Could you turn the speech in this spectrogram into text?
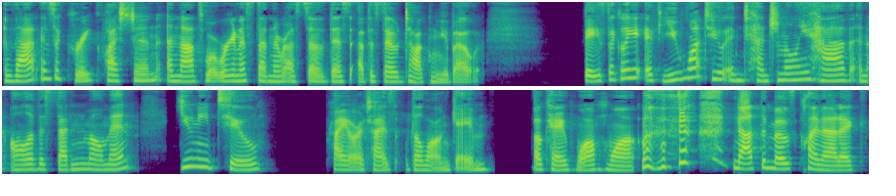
That is a great question. And that's what we're going to spend the rest of this episode talking about. Basically, if you want to intentionally have an all of a sudden moment, you need to prioritize the long game. Okay, womp womp. Not the most climatic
